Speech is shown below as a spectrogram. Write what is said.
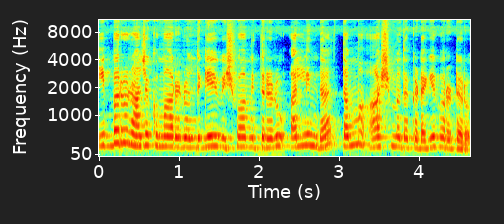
ಇಬ್ಬರು ರಾಜಕುಮಾರರೊಂದಿಗೆ ವಿಶ್ವಾಮಿತ್ರರು ಅಲ್ಲಿಂದ ತಮ್ಮ ಆಶ್ರಮದ ಕಡೆಗೆ ಹೊರಟರು.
